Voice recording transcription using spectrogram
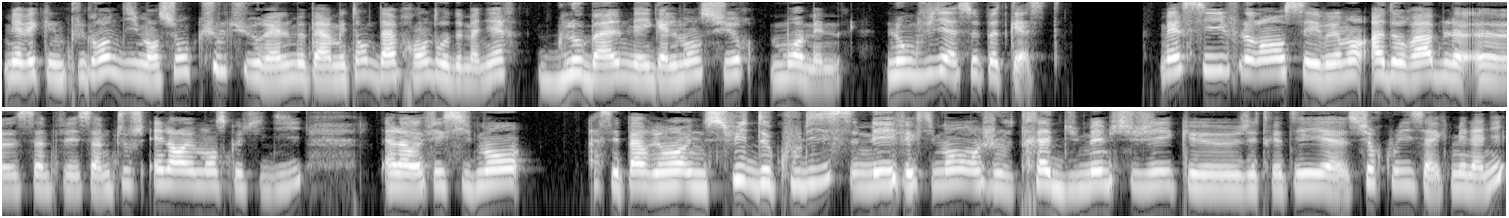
mais avec une plus grande dimension culturelle me permettant d'apprendre de manière globale, mais également sur moi-même. Longue vie à ce podcast. Merci Florence, c'est vraiment adorable. Euh, ça me touche énormément ce que tu dis. Alors effectivement, c'est pas vraiment une suite de coulisses, mais effectivement, je traite du même sujet que j'ai traité euh, sur coulisses avec Mélanie.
